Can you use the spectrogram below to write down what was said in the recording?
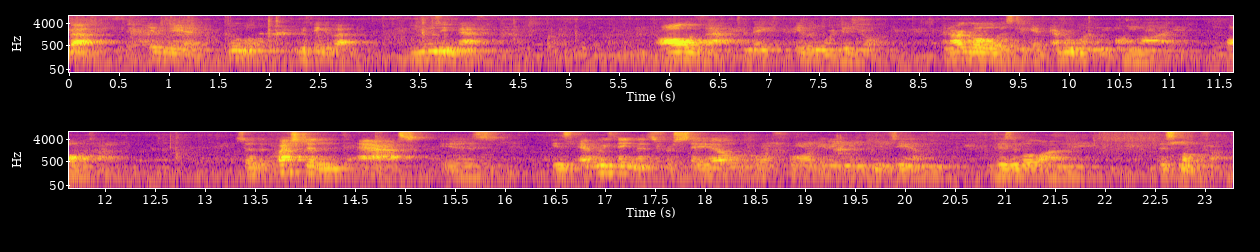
about Italy and Google, we think about using that, all of that to make Italy more digital. And our goal is to get everyone online all the time. So the question to ask is, is everything that's for sale or for any museum visible on this mobile phone?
